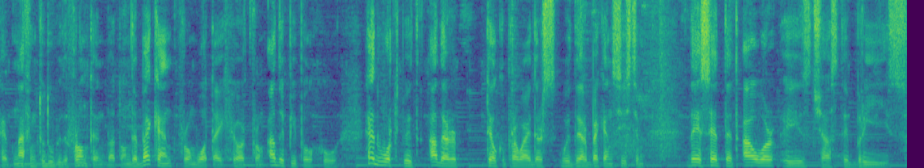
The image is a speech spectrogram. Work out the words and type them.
have nothing to do with the front end, but on the back end, from what I heard from other people who had worked with other telco providers with their backend system, they said that our is just a breeze.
